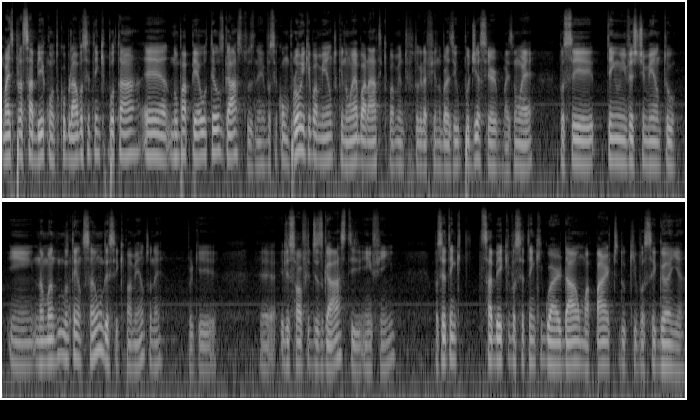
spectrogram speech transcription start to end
Mas para saber quanto cobrar, você tem que botar é, no papel os teus gastos, né? Você comprou um equipamento que não é barato, equipamento de fotografia no Brasil, podia ser, mas não é. Você tem um investimento em, na manutenção desse equipamento, né? Porque é, ele sofre desgaste, enfim. Você tem que saber que você tem que guardar uma parte do que você ganha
